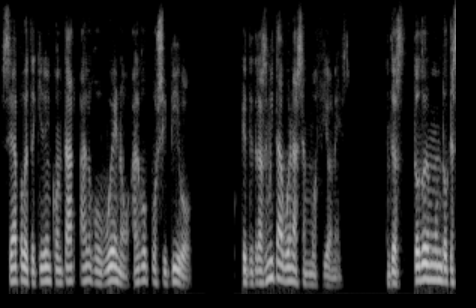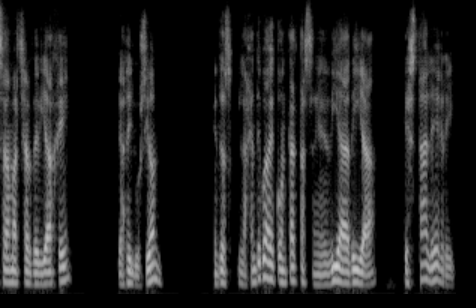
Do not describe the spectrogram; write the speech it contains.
sea porque te quieren contar algo bueno, algo positivo, que te transmita buenas emociones. Entonces, todo el mundo que se va a marchar de viaje le hace ilusión. Entonces, la gente con la que contactas en el día a día está alegre.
